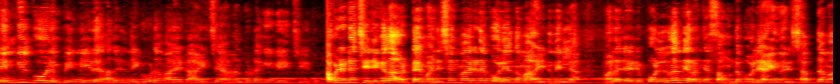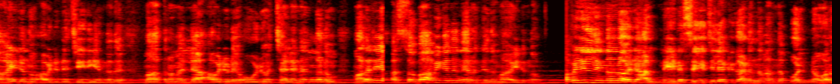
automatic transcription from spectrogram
എങ്കിൽ പോലും പിന്നീട് അതൊരു നിഗൂഢമായ കാഴ്ചയാകാൻ തുടങ്ങുകയും ചെയ്തു. അവരുടെ ചിരികളാകട്ടെ മനുഷ്യന്മാരുടെ പോലെയൊന്നും ആയിരുന്നില്ല. വളരെ ഒരു പൊള്ള നിറഞ്ഞ സൗണ്ട് പോലെ ആയിരുന്നു ഒരു ശബ്ദമായിരുന്നു അവരുടെ ചിരി എന്നത്. മാത്രമല്ല അവരുടെ ഓരോ ചലനങ്ങളും വളരെ അസ്വാഭാവികത നിറഞ്ഞതുമായിരുന്നു. അവരിൽ നിന്നുള്ള ഒരാൾ നേരെ സ്റ്റേജിലേക്ക് കടന്നു വന്നപ്പോൾ നോറ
